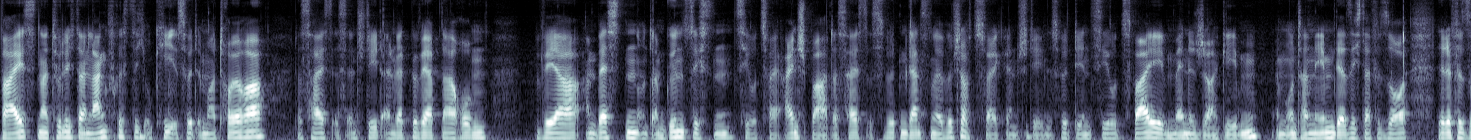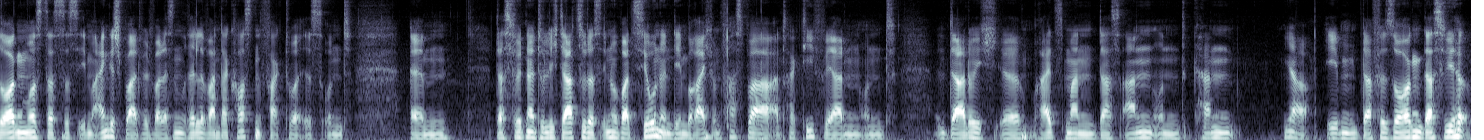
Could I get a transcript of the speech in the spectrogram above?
weiß natürlich dann langfristig, okay, es wird immer teurer. Das heißt, es entsteht ein Wettbewerb darum, wer am besten und am günstigsten CO2 einspart. Das heißt, es wird ein ganz neuer Wirtschaftszweig entstehen. Es wird den CO2-Manager geben im Unternehmen, der sich dafür, sor der dafür sorgen muss, dass das eben eingespart wird, weil das ein relevanter Kostenfaktor ist. Und ähm, das führt natürlich dazu, dass Innovationen in dem Bereich unfassbar attraktiv werden und dadurch äh, reizt man das an und kann ja eben dafür sorgen, dass wir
